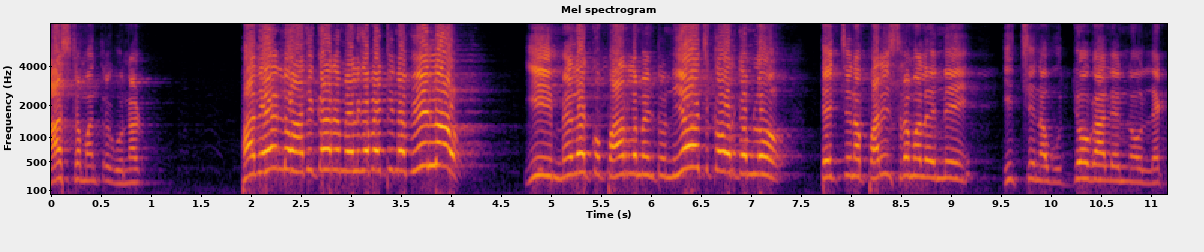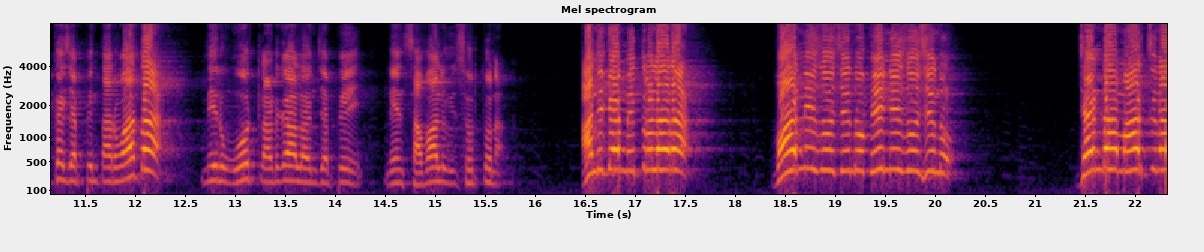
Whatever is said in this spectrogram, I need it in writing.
రాష్ట్ర మంత్రిగా ఉన్నాడు. పదేళ్ళు అధికారం వెలుగబెట్టిన వీళ్ళు ఈ మెదకు పార్లమెంటు నియోజకవర్గంలో తెచ్చిన పరిశ్రమలన్నీ ఇచ్చిన ఉద్యోగాలెన్నో లెక్క చెప్పిన తర్వాత మీరు ఓట్లు అడగాలని చెప్పి నేను సవాలు విసురుతున్నా. అందుకే మిత్రులారా వారిని చూసిండ్రు వీరిని చూసిండ్రు. జెండా మార్చినా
